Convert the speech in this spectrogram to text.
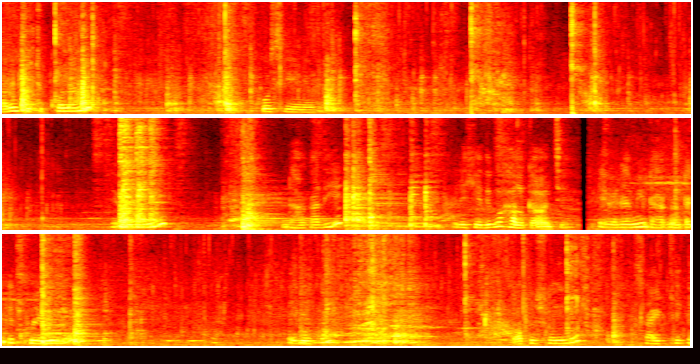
আরও কিছুক্ষণ আমি কষিয়ে নেব। এবার আমি ঢাকা দিয়ে রেখে দেবো হালকা আঁচে। এবারে আমি ঢাকনাটাকে খুলে নেব। এই দেখুন, কত সুন্দর সাইড থেকে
